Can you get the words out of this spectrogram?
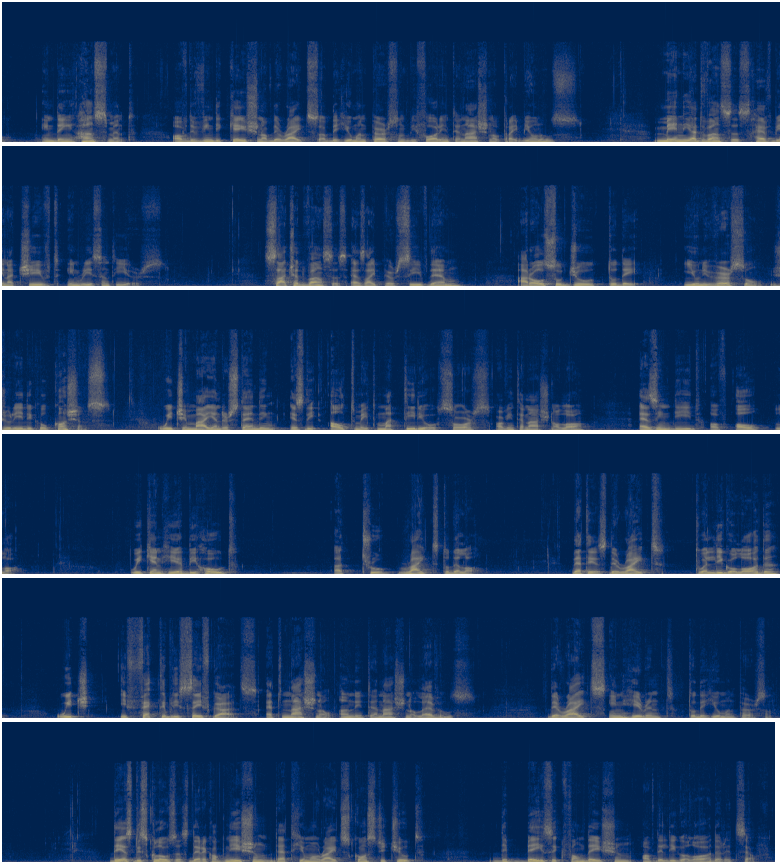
in the enhancement of the vindication of the rights of the human person before international tribunals, many advances have been achieved in recent years. Such advances, as I perceive them, are also due to the universal juridical conscience, which, in my understanding, is the ultimate material source of international law as indeed of all law. We can here behold a true right to the law. That is, the right to a legal order which effectively safeguards at national and international levels the rights inherent to the human person. This discloses the recognition that human rights constitute the basic foundation of the legal order itself.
